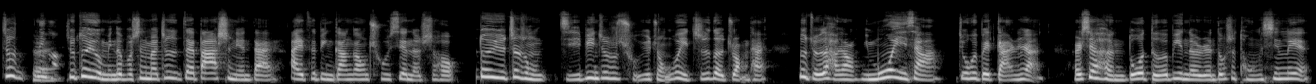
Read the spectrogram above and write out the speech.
就那个，就最有名的不是吗？就是在八十年代艾滋病刚刚出现的时候，对于这种疾病就是处于一种未知的状态，就觉得好像你摸一下就会被感染，而且很多得病的人都是同性恋，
